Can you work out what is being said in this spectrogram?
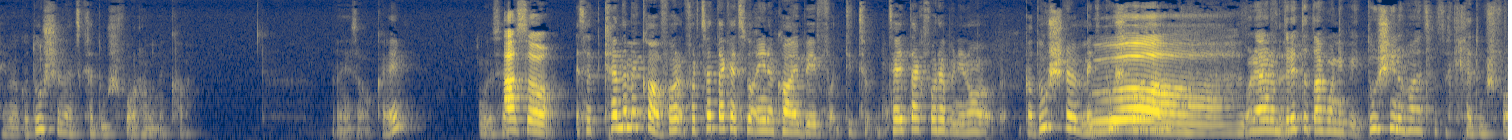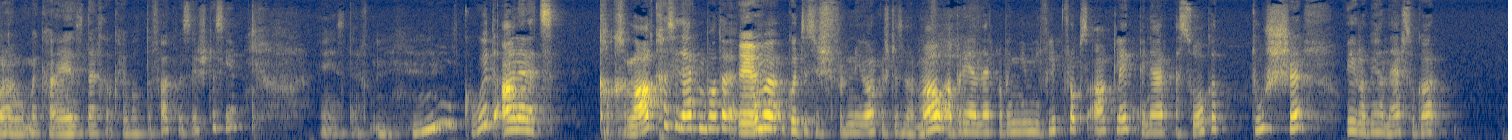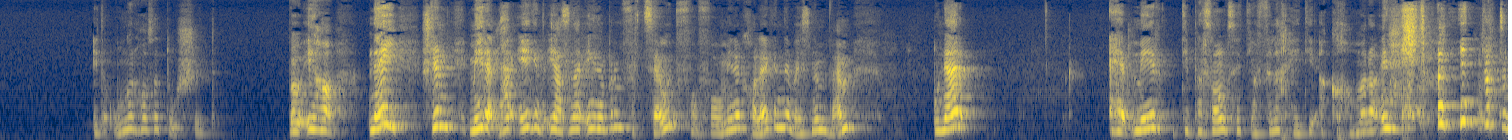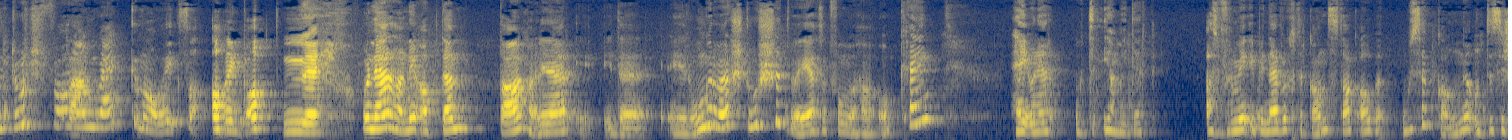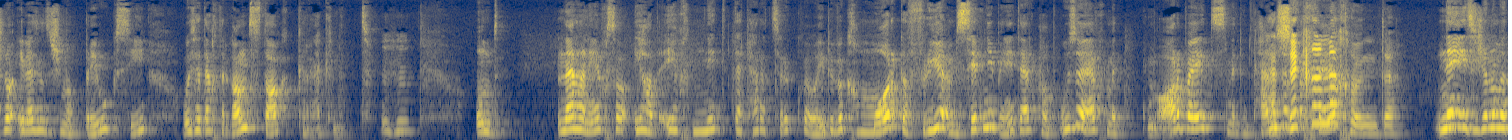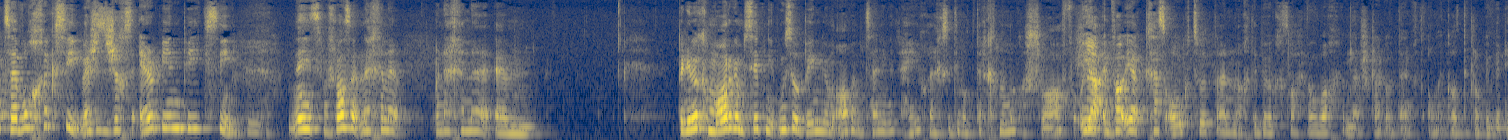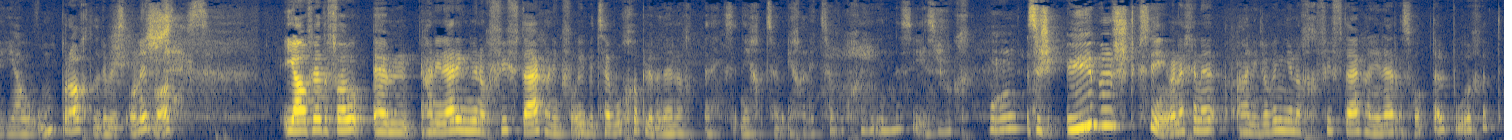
wir gegangen duschen und dann hat es keinen Duschvorhang mehr gehabt. Dann ich so, okay. Es hat, Also, es hat keinen mehr gehabt. Vor, vor zwei Tagen hat es noch einen gehabt. Ich bin, die zwei Tage vorher bin ich noch duschen mit Duschvorhang. wow. Und dann am dritten Tag, als ich die Dusche rein hatte, hat es keinen Duschvorhang mehr gehabt. Ich dachte, okay, what the fuck, was ist das hier? Und ich dachte, mhm, gut. Ah, dann hat es Kakerlaken sind dort am Boden Ja. rum. Gut, das ist für New York ist das normal, aber ich habe dann, glaube ich, meine Flipflops angelegt, bin dann so duschen und ich glaube, ich habe dann sogar in der Unterhose geduscht. Weil ich habe... Nein, stimmt, mir hat irgend, ich habe es irgendjemandem erzählt, von, von meinen Kolleginnen, ich weiß nicht mehr wem. Und dann hat mir die Person gesagt, ja, vielleicht hat die eine Kamera installiert und den Duschvorhang weggenommen. Ich so, oh mein Gott. Nein. Und dann habe ich ab dem Tag habe ich dann in der, in der Unterwäsche geduscht, weil ich so gefunden habe, okay. Hey, und dann, und ich habe mich dort, also für mich, ich bin dann wirklich den ganzen Tag rausgegangen und das ist noch, ich weiß nicht, das war im April gewesen, und es hat den ganzen Tag geregnet. Und dann habe ich einfach so, ich habe einfach nicht dorthin zurück wollen. Ich bin wirklich Morgen früh, um 7 Uhr bin ich dort, glaube raus, einfach mit dem Arbeits-, mit dem Hast du nicht können? Nein, es war ja nur zwei Wochen. Gewesen. Weißt du, es war ein Airbnb. Gewesen. Nein, jetzt am Schluss. Und dann, und dann ähm, bin ich wirklich morgen um 7 Uhr raus und bin irgendwie am Abend um 10 Uhr wieder heimgekommen. Ich habe gesagt, ich wollte nur schlafen. Und ja, im Fall, ich habe kein Auge zu der Nacht. Ich bin wirklich so hellwach am nächsten Tag und dachte, oh mein Gott, ich glaube, ich werde hier auch umgebracht. Oder ich weiß auch nicht was. Ja, auf jeden Fall ähm, habe ich dann irgendwie nach fünf Tagen, habe ich gefunden, ich bin zwei Wochen geblieben. Dann habe ich gesagt, ich, kann zwei, ich kann nicht zwei Wochen hier drin sein. Es ist wirklich, es war übelst. Gewesen. Und dann habe ich, glaube ich, nach fünf Tagen habe ich dann ein Hotel gebucht.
